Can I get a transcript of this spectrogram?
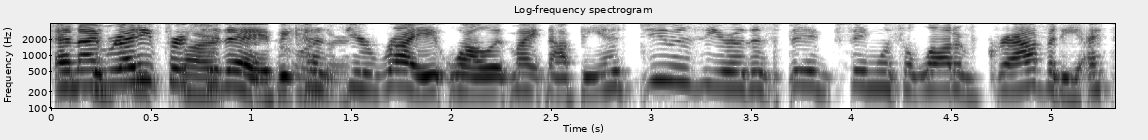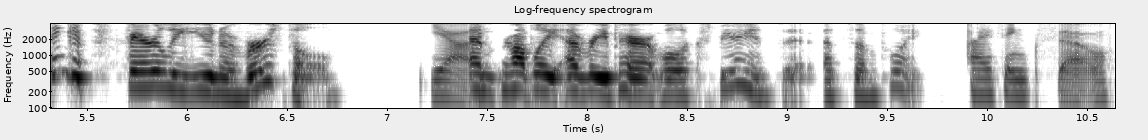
And I'm ready for today because you're right. While it might not be a doozy or this big thing with a lot of gravity, I think it's fairly universal. Yeah. And probably every parent will experience it at some point. I think so.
